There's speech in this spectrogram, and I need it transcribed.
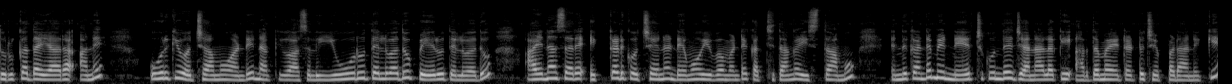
తుర్కదయార అనే ఊరికి వచ్చాము అండి. నాకు అసలు ఈ ఊరు తెలియదు పేరు తెలియదు అయినా సరే ఎక్కడికి వచ్చైనా డెమో ఇవ్వమంటే ఖచ్చితంగా ఇస్తాము. ఎందుకంటే మీరు నేర్చుకుందే జనాలకి అర్థమయ్యేటట్టు చెప్పడానికి.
